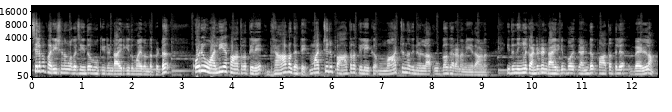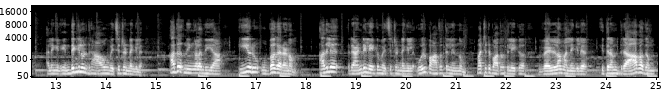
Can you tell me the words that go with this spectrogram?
ചിലപ്പോൾ പരീക്ഷണങ്ങളൊക്കെ ചെയ്തു നോക്കിയിട്ടുണ്ടായിരിക്കും ഇതുമായി ബന്ധപ്പെട്ട്. ഒരു വലിയ പാത്രത്തിലെ ദ്രാവകത്തെ മറ്റൊരു പാത്രത്തിലേക്ക് മാറ്റുന്നതിനുള്ള ഉപകരണം ഏതാണ്? ഇത് നിങ്ങൾ കണ്ടിട്ടുണ്ടായിരിക്കും ഇപ്പോൾ രണ്ട് പാത്രത്തിൽ വെള്ളം അല്ലെങ്കിൽ എന്തെങ്കിലും ഒരു ദ്രാവകം വെച്ചിട്ടുണ്ടെങ്കിൽ അത് നിങ്ങൾ എന്ത് ചെയ്യുക? ഈ ഒരു ഉപകരണം അതിൽ രണ്ടിലേക്കും വെച്ചിട്ടുണ്ടെങ്കിൽ ഒരു പാത്രത്തിൽ നിന്നും മറ്റൊരു പാത്രത്തിലേക്ക് വെള്ളം അല്ലെങ്കിൽ ഇത്തരം ദ്രാവകം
